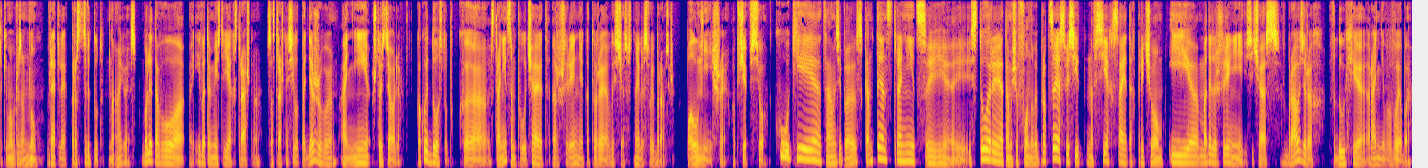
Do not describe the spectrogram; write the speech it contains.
таким образом, ну, вряд ли расцветут на iOS. Более того, и в этом месте я их страшно, со страшной силой поддерживаю, они что сделали? Какой доступ к страницам получает расширение, которое вы сейчас установили в свой браузер? Полнейшее. Вообще все. Куки, там типа с контент страницы, история, там еще фоновый процесс висит на всех сайтах причем. И модель расширений сейчас в браузерах в духе раннего веба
